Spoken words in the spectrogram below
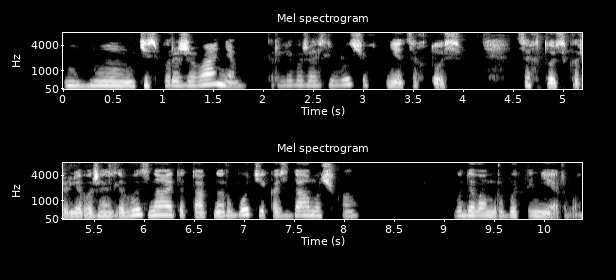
Угу. Якісь переживання. Королева жезлів чи Ні, це хтось. Це хтось королева жезлів. Ви знаєте, так, на роботі якась дамочка буде вам робити нерви.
